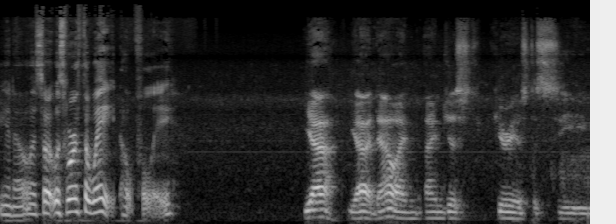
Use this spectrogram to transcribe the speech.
You know, and so it was worth the wait. Hopefully. Yeah, yeah. Now I'm I'm just curious to see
